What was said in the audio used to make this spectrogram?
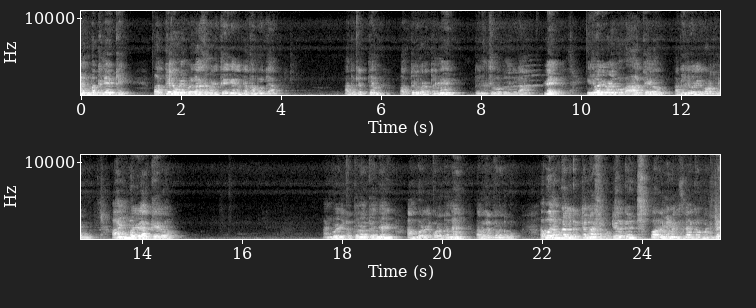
ലംബത്തിലേക്ക് പത്തിലൂടെ പ്രകാശം അടിച്ചു കഴിഞ്ഞാൽ എന്താ സംഭവിക്കാം? അത് കൃത്യം പത്തിലൂടെ തന്നെ തിരിച്ചു പോകുന്നത് കാണാം. അല്ലേ? ഇരുപതിലൂടെ ആക്കിയാലോ അത് ഇരുപതിൽ കുറഞ്ഞു പോകും. അൻപതിലാക്കിയാലോ അൻപതിൽ കൃത്യമാക്കി അമ്പതിൽ കൂടെ തന്നെ അത് കൃത്യമായിട്ട് പോകും. അപ്പോൾ നമുക്കത് കൃത്യമായിട്ട് കുട്ടികൾക്ക് പറഞ്ഞ് മനസ്സിലാക്കാൻ വേണ്ടിയിട്ട്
